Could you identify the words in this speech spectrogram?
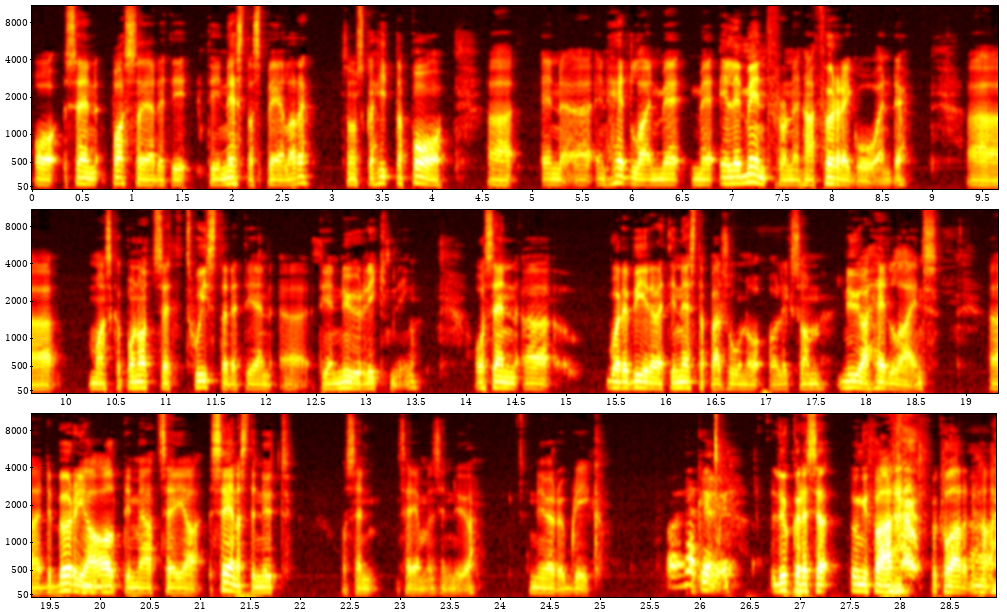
och sen passar jag det till, till nästa spelare som ska hitta på uh, en, uh, en headline med, med element från den här föregående. Uh, man ska på något sätt twista det till en, till en ny riktning. och sen uh, går det vidare till nästa person och, och liksom nya headlines. Uh, det börjar Mm. alltid med att säga senaste nytt och sen säger man sin nya, nya rubrik. Oj, herregud. Lyckades jag ungefär förklara det här?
